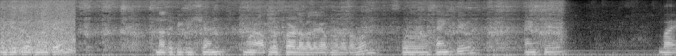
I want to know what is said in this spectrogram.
ভিডিঅ'টো আপোনালোকে ন'টিফিকেশ্যন মোৰ আপলোড কৰাৰ লগে লগে আপোনালোকে পাব। So' thank you thank you bye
